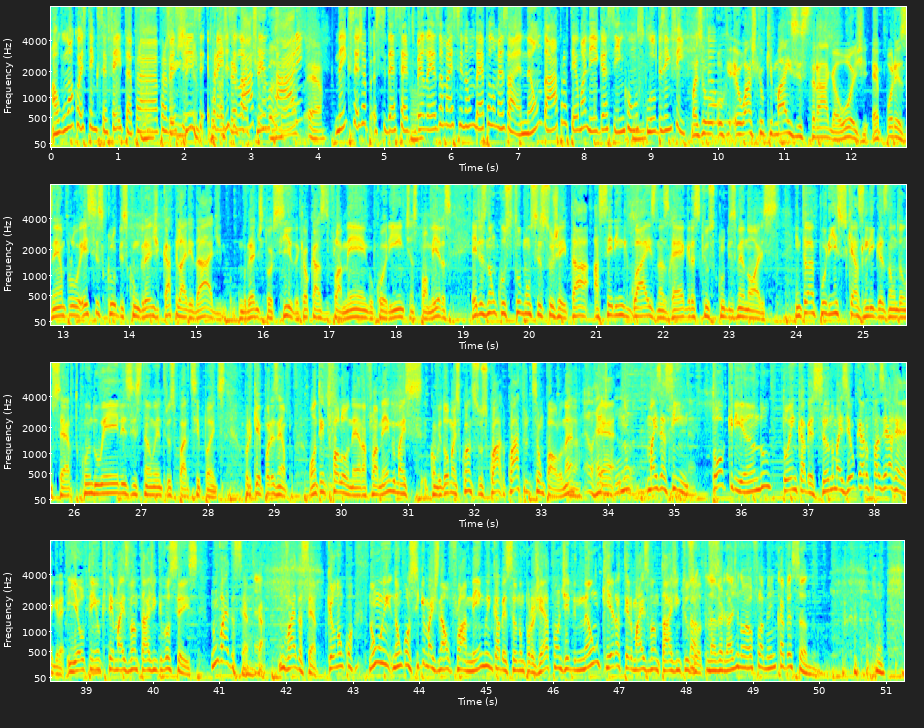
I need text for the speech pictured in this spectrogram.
Alguma coisa tem que ser feita pra, pra ver Sim, se, As eles ir lá né? tentarem. É. Nem que seja, se der certo, beleza, mas se não der, pelo menos, ah, não dá pra ter uma liga assim com os clubes, enfim. Mas Então, que- eu acho que o que mais estraga hoje é, por exemplo, esses clubes com grande capilaridade, com grande torcida, que é o caso do Flamengo, Corinthians, Palmeiras, eles não costumam se sujeitar a serem iguais nas regras que os clubes menores. Então é por isso que as ligas não dão certo quando eles estão entre os participantes. Porque, por exemplo, ontem tu falou, né? Era Flamengo, mas convidou mais quantos? Os quatro, quatro de São Paulo, né? É, o Red Bull, não- né? mas assim, tô criando, tô encabeçando, mas eu quero fazer a regra e eu tenho que ter mais vantagem que vocês. Não vai dar certo, cara. Não vai dar certo. Porque eu não, não, não consigo imaginar o Flamengo encabeçando um projeto onde ele não queira ter mais vantagem que os Não, outros. Na verdade, não é o Flamengo cabeçando.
